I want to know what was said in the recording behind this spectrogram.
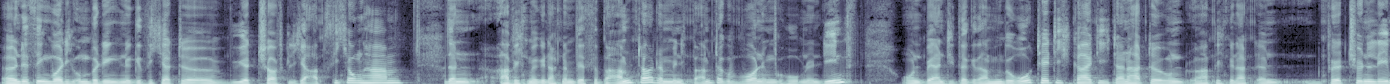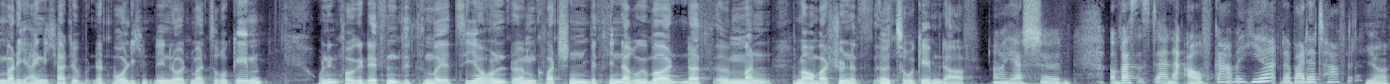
Äh, deswegen wollte ich unbedingt eine gesicherte äh, wirtschaftliche Absicherung haben. Dann habe ich mir gedacht, dann wirst du Beamter. Dann bin ich Beamter geworden im gehobenen Dienst. Und während dieser gesamten Bürotätigkeit, die ich dann hatte, und habe ich gedacht, ähm, für das schöne Leben, was ich eigentlich hatte, das wollte ich den Leuten mal zurückgeben. Und infolgedessen sitzen wir jetzt hier und ähm, quatschen ein bisschen darüber, dass äh, man mal was Schönes äh, zurückgeben darf. Oh ja, schön. Und was ist deine Aufgabe hier oder bei der Tafel? Ja,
